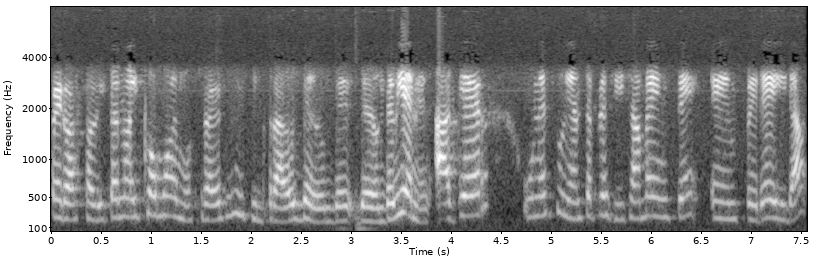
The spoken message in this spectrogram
pero hasta ahorita no hay cómo demostrar esos infiltrados de dónde, de dónde vienen. Ayer un estudiante precisamente en Pereira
